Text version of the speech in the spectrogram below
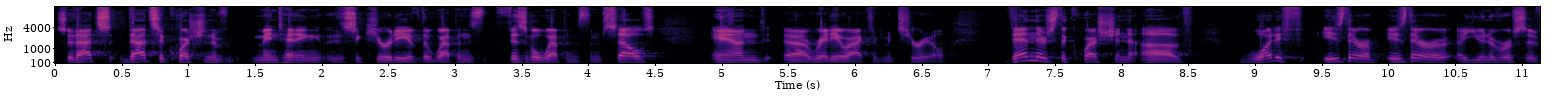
So that's that's a question of maintaining the security of the weapons, physical weapons themselves, and uh, radioactive material. Then there's the question of what if, is there a, is there a universe of,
